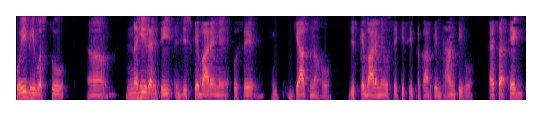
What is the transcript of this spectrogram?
कोई भी वस्तु नहीं रहती जिसके बारे में उसे ज्ञात न हो, जिसके बारे में उसे किसी प्रकार की भ्रांति हो। ऐसा एक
